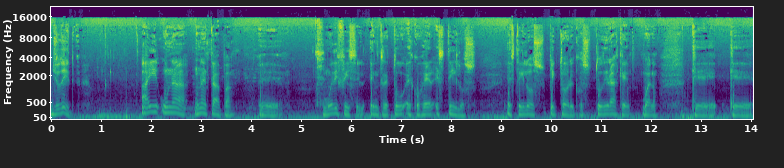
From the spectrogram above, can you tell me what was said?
Judith, hay una, una etapa eh, muy difícil entre tú escoger estilos, estilos pictóricos. Tú dirás que, bueno, que, que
